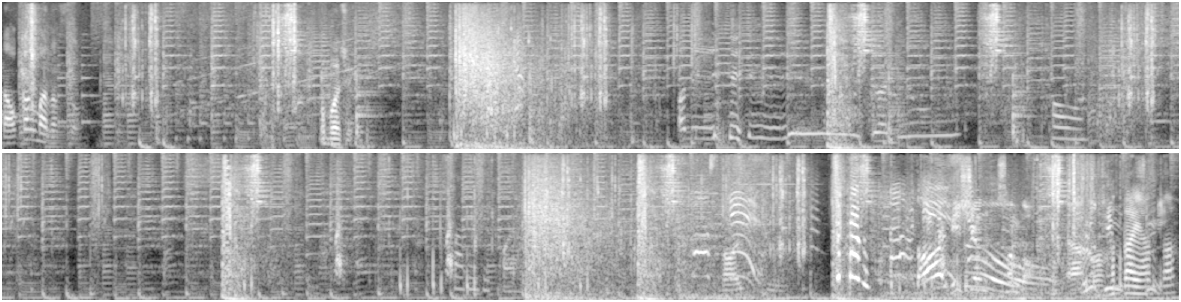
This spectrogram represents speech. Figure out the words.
나 억강 맞았어. 어 뭐지? 아니. 이거 더워. 싸버릴 거야. 나이스. 미션 성공. 블루팀 한다이 승리. 한다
